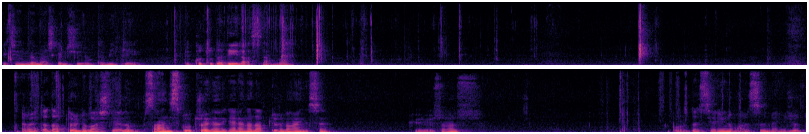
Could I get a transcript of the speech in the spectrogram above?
İçinde başka bir şey yok tabii ki. Bir kutuda değil aslen bu. Evet adaptörle başlayalım. SanDisk Ultra ile gelen adaptörün aynısı. Görüyorsunuz. Burada seri numarası mevcut.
